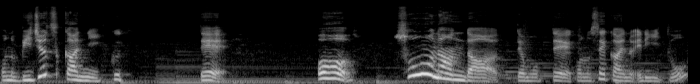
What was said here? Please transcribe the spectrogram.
この美術館に行くって、ああ、そうなんだって思って、この世界のエリート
